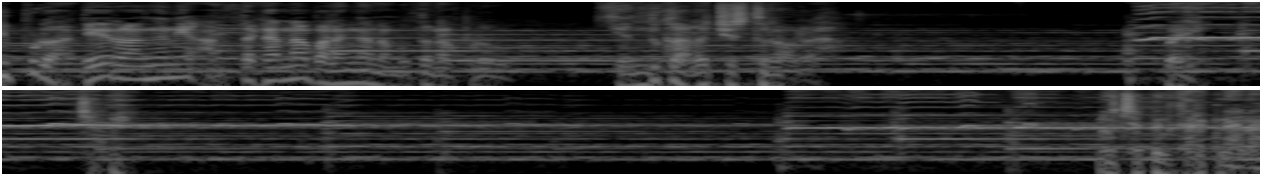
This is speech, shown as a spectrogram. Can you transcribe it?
ఇప్పుడు అదే రాంగని అంతకన్నా బలంగా నమ్ముతున్నప్పుడు ఎందుకు ఆలోచిస్తున్నావురా? వెళ్ళు. చెప్పే. నువ్వు చెప్పింది కరెక్ట్ నానా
